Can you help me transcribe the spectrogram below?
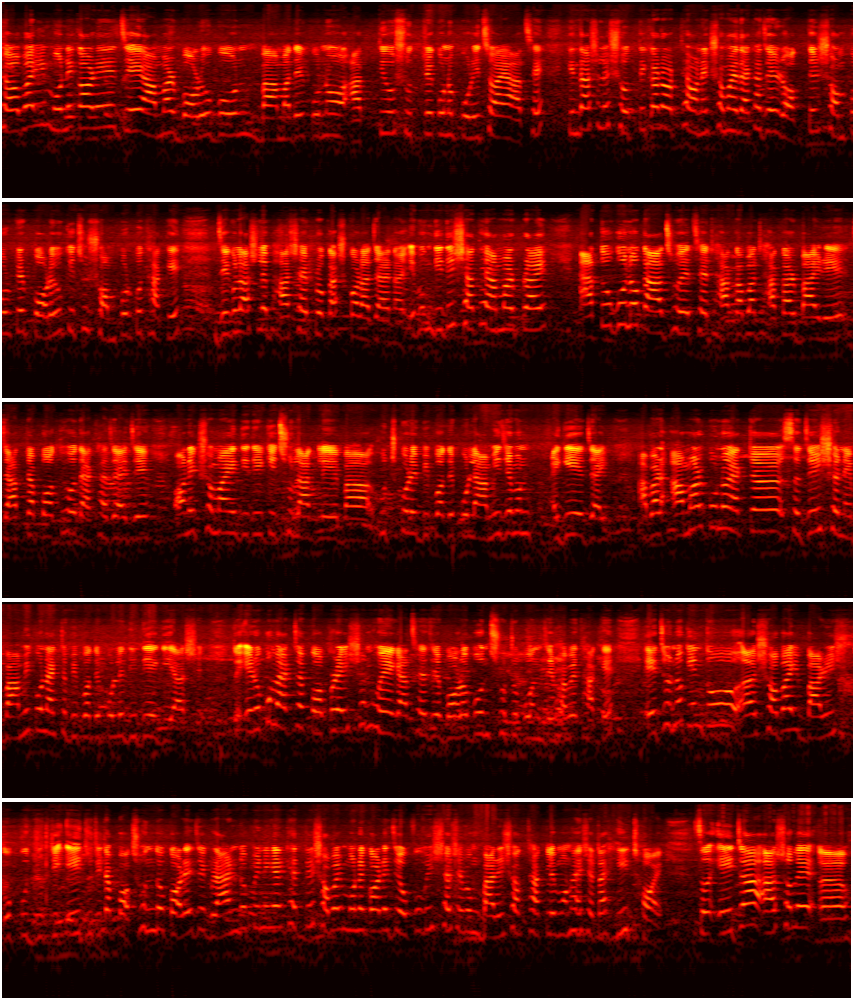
সবাই মনে করে যে আমার বড় বোন বা আমাদের কোনো আত্মীয় সূত্রে কোনো পরিচয় আছে, কিন্তু আসলে সত্যিকার অর্থে অনেক সময় দেখা যায় রক্তের সম্পর্কের পরেও কিছু সম্পর্ক থাকে যেগুলো আসলে ভাষায় প্রকাশ করা যায় না। এবং দিদির সাথে আমার প্রায় এতগুলো কাজ হয়েছে ঢাকা বা ঢাকার বাইরে যাত্রা পথেও দেখা যায় যে অনেক সময় দিদির কিছু লাগলে বা হুট করে বিপদে পড়লে আমি যেমন এগিয়ে যাই, আবার আমার কোনো একটা সাজেশনে বা আমি কোনো একটা বিপদে পড়লে দিদি এগিয়ে আসে। তো এরকম একটা কপারেশন হয়ে গেছে যে বড় বোন, ছোট বোন যেভাবে থাকে। এই জন্য কিন্তু সবাই বাড়ির অপু জুটি, এই জুটিটা পছন্দ করে যে গ্র্যান্ড ওপেনিংয়ের ক্ষেত্রে সবাই মনে করে যে অপু বিশ্বাস এবং সব থাকলে মনে হয় সেটা হিট হয়। সো এটা আসলে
